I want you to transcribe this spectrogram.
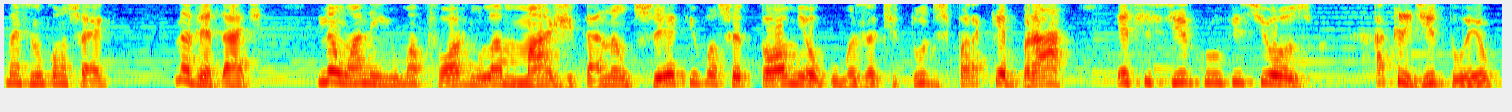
mas não consegue. Na verdade, não há nenhuma fórmula mágica a não ser que você tome algumas atitudes para quebrar esse círculo vicioso. Acredito eu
